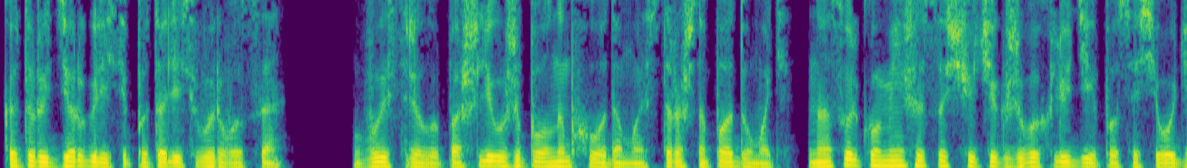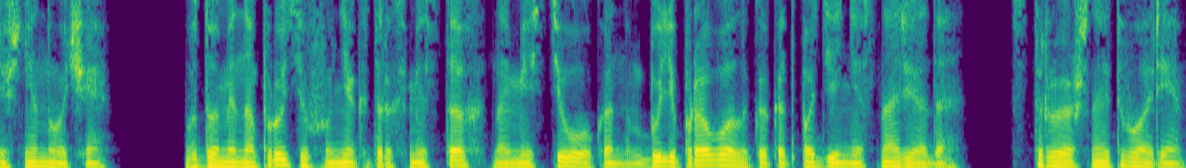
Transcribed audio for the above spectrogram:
которые дергались и пытались вырваться, Выстрелы пошли уже полным ходом, и страшно подумать, насколько уменьшится счетчик живых людей после сегодняшней ночи. В доме напротив, в некоторых местах, на месте окон, были провалы, как от падения снаряда. Страшные твари.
